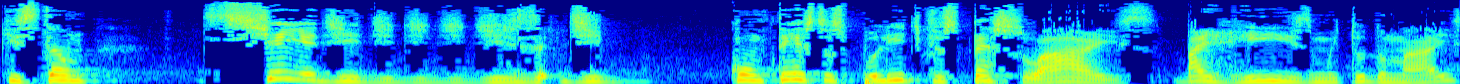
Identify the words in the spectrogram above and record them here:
que estão cheias de, de, de, de, contextos políticos pessoais, bairrismo e tudo mais,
